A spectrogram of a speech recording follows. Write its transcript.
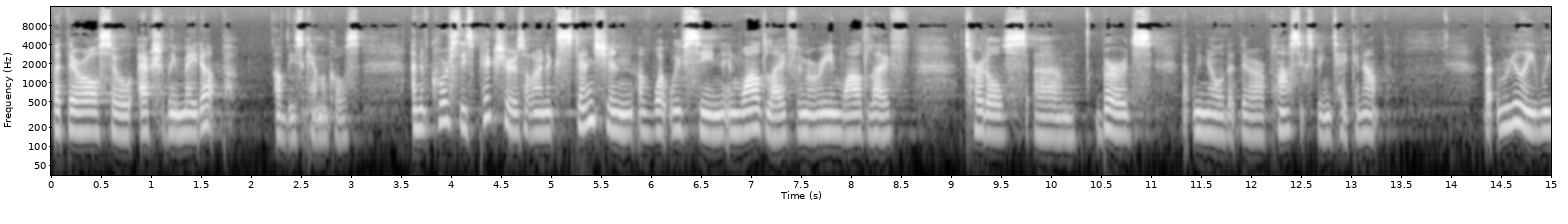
but they're also actually made up of these chemicals. And of course, these pictures are an extension of what we've seen in wildlife, in marine wildlife, turtles, um, birds, that we know that there are plastics being taken up. But really, we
